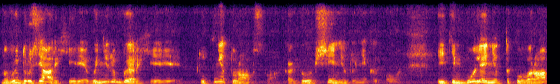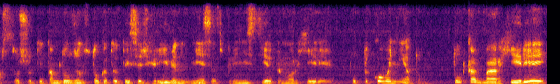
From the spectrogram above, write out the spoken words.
Но вы друзья архиерея, вы не рабы архиерея. Тут нету рабства, как бы вообще нету никакого. И тем более нет такого рабства, что ты там должен столько-то тысяч гривен в месяц принести этому архиерею. Тут такого нету. Тут как бы архиерей,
